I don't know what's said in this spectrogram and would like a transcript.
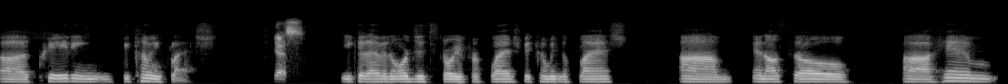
uh, creating, becoming Flash. Yes. You could have an origin story for Flash becoming the Flash, um, and also uh, him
